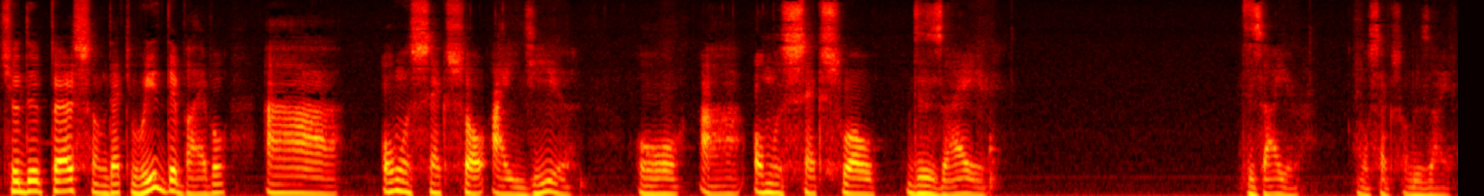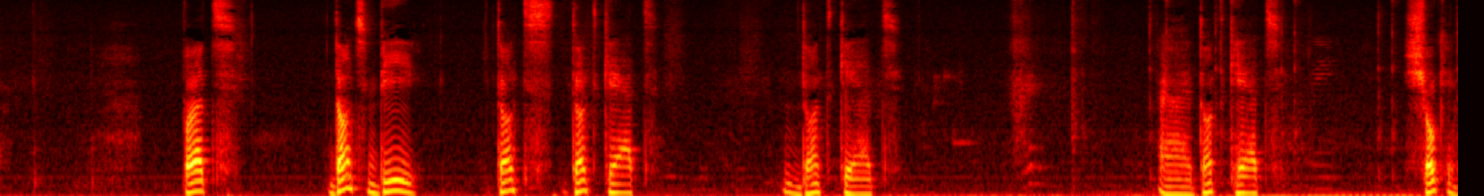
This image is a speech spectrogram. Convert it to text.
to the person that read the Bible a homosexual idea or a homosexual desire. Desire. Homosexual desire. But don't be don't don't get don't get uh, don't get shocking.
